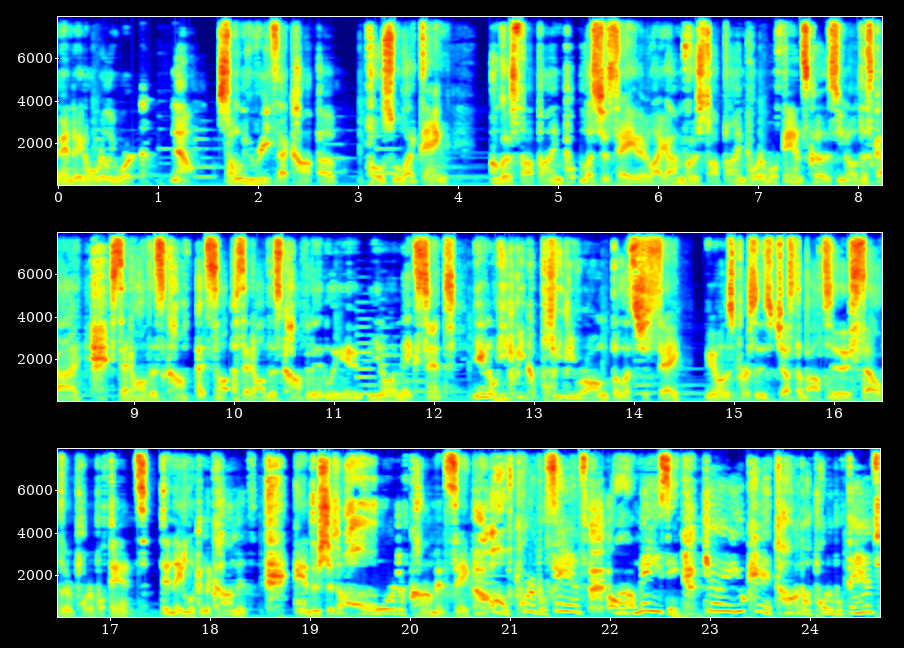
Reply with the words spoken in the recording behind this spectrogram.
and they don't really work. Now someone who reads that com- uh, post will like dang I'm going to stop buying. Let's just say they're like, I'm going to stop buying portable fans because you know this guy said all this conf- uh, said all this confidently, and you know it makes sense, even though he could be completely wrong. But let's just say, you know, this person is just about to sell their portable fans. Then they look in the comments, and there's just a horde of comments saying, "Oh, portable fans are amazing. You, you can't talk about portable fans.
